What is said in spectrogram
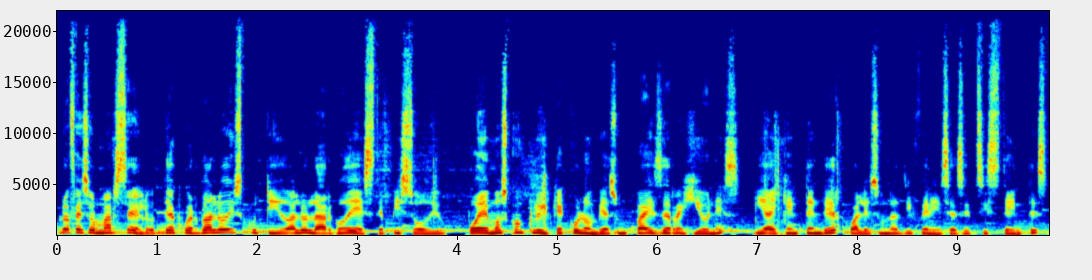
Profesor Marcelo, de acuerdo a lo discutido a lo largo de este episodio, podemos concluir que Colombia es un país de regiones y hay que entender cuáles son las diferencias existentes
